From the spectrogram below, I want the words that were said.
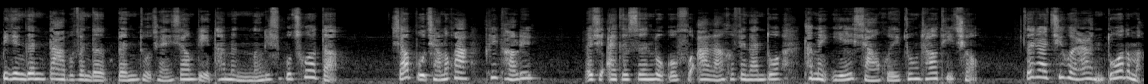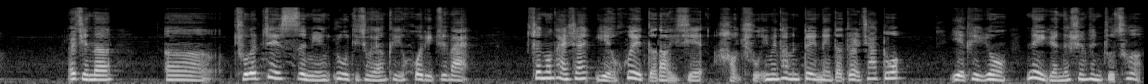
毕竟跟大部分的本土球员相比，他们能力是不错的。想要补强的话，可以考虑。而且埃克森、洛国富、阿兰和费南多，他们也想回中超踢球，在这儿机会还是很多的嘛。而且呢，呃，除了这四名入籍球员可以获利之外，山东泰山也会得到一些好处，因为他们队内的德尔加多也可以用内援的身份注册，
